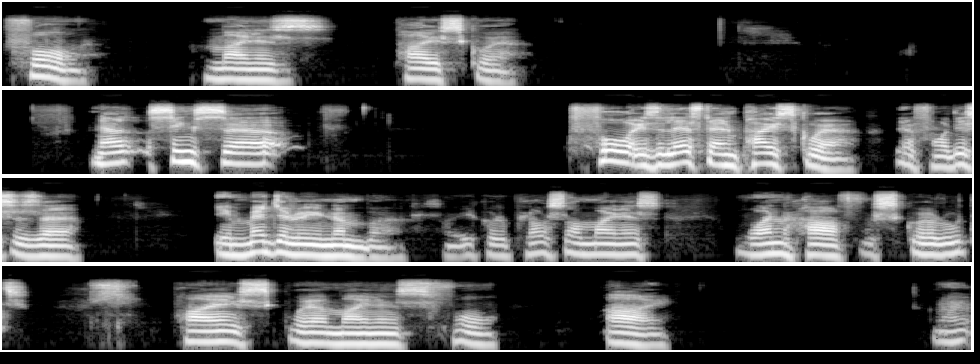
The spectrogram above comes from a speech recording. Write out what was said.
4 minus pi square. Now, since uh, 4 is less than pi square, therefore this is a imaginary number. So equal to plus or minus 1 half square root pi square minus 4 i. Right?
